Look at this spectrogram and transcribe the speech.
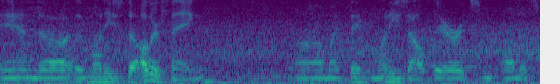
and uh, the money's the other thing. Um, I think money's out there. It's almost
